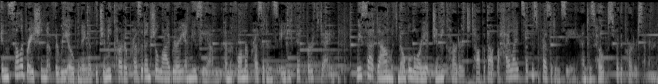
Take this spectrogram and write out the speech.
In celebration of the reopening of the Jimmy Carter Presidential Library and Museum and the former president's 85th birthday, we sat down with Nobel laureate Jimmy Carter to talk about the highlights of his presidency and his hopes for the Carter Center.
